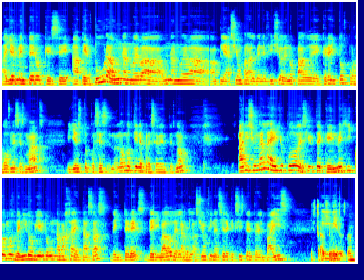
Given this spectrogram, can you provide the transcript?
Ayer me entero que se apertura una nueva, una nueva ampliación para el beneficio de no pago de créditos por dos meses más y esto pues es, no, no tiene precedentes, ¿no? Adicional a ello, puedo decirte que en México hemos venido viendo una baja de tasas de interés derivado de la relación financiera que existe entre el país Estados Unidos, ¿no?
